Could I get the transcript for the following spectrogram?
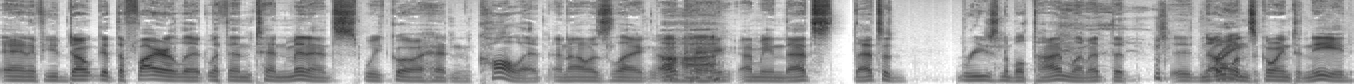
and if you don't get the fire lit within 10 minutes we go ahead and call it. And i was like okay Uh-huh. i mean that's that's a reasonable time limit that no Right. one's going to need.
